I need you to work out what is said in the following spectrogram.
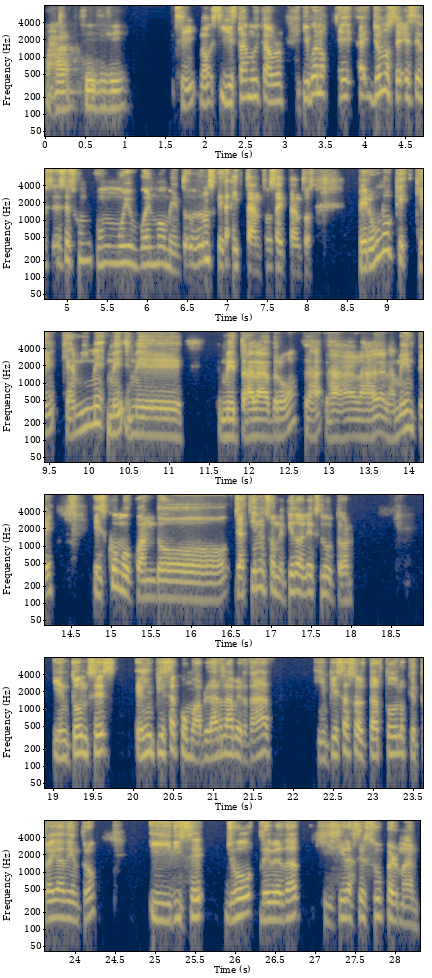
Ajá, sí, sí, sí. Sí, no, y está muy cabrón. Y bueno, eh, eh, yo no sé, ese, ese es un, muy buen momento. que hay tantos, hay tantos, pero uno que, que, que a mí me, me, me taladró la, la, la, mente, es como cuando ya tienen sometido al ex Luthor y entonces él empieza como a hablar la verdad y empieza a soltar todo lo que trae adentro y dice, yo de verdad quisiera ser Superman.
